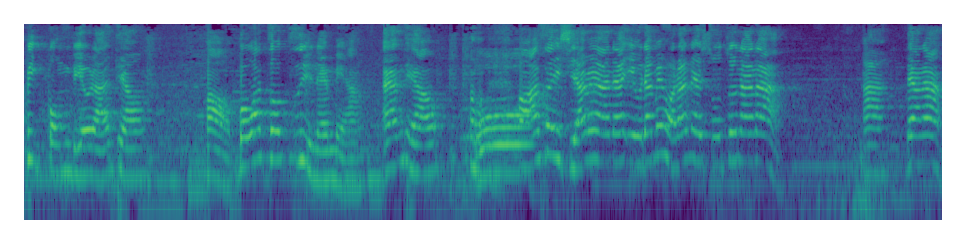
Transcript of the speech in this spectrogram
必公庙来挑。吼，无我做资源的名，安挑，哦，啊，所以是安尼安尼，因为咱要互咱的师尊安那，啊，对啦，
